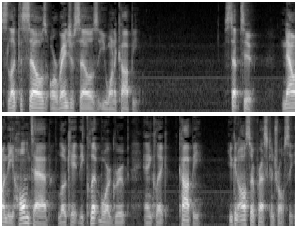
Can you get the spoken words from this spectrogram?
Select the cells or range of cells you want to copy. Step 2. Now in the Home tab, locate the Clipboard group and click Copy. You can also press Ctrl C.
